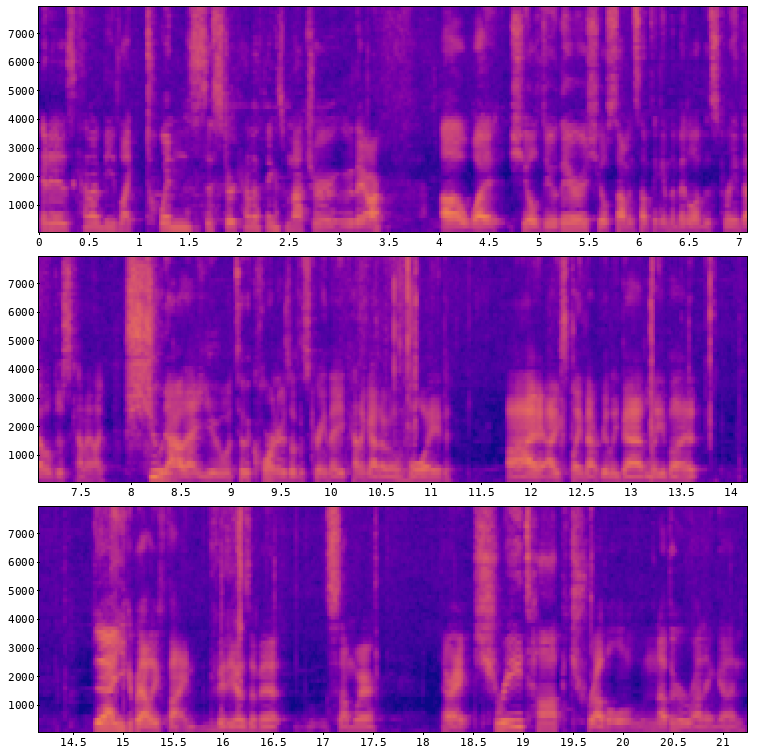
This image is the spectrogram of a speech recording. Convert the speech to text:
It is kind of these like twin sister kind of things. I'm not sure who they are. Uh, what she'll do there is she'll summon something in the middle of the screen that'll just kind of like shoot out at you to the corners of the screen that you kind of got to avoid. I, I explained that really badly, but yeah, you could probably find videos of it somewhere. All right, Treetop Trouble, another running gun.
